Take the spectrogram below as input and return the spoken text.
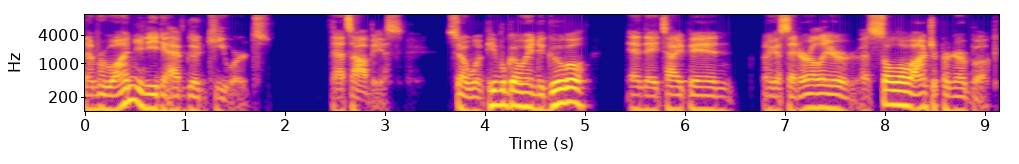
Number one, you need to have good keywords. That's obvious. So when people go into Google and they type in, like I said earlier, a solo entrepreneur book,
